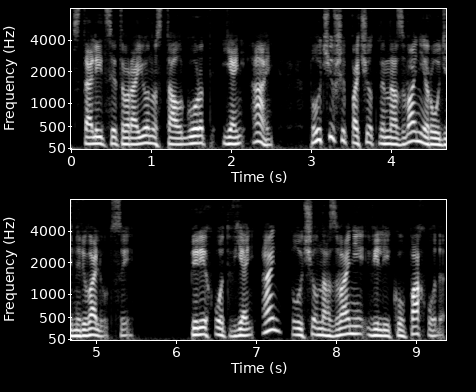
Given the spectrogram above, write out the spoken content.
Столицей этого района стал город Янь-Ань, получивший почетное название Родины революции. Переход в Янь-Ань получил название Великого Похода.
